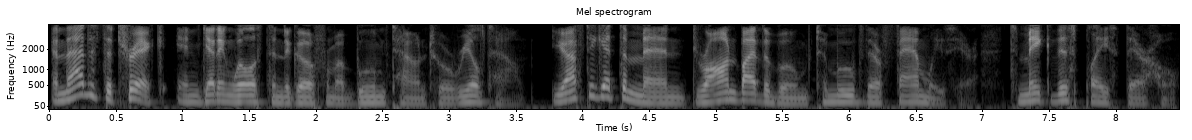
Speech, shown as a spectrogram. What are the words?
And that is the trick in getting Williston to go from a boom town to a real town. You have to get the men drawn by the boom to move their families here, to make this place their home.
